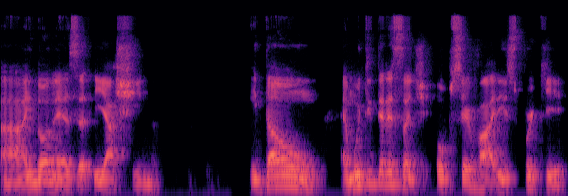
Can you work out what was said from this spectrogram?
a Indonésia e a China. Então, é muito interessante observar isso, porque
